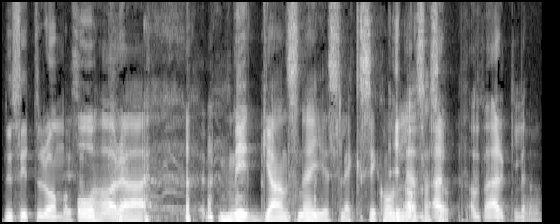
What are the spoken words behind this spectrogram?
nu sitter de Det är som och... att höra Myggans nöjeslexikon läsas ver- upp. Ja, verkligen.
